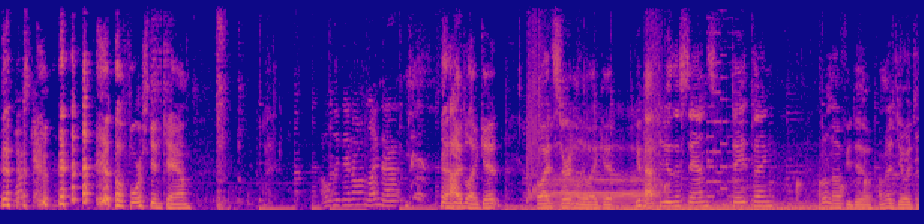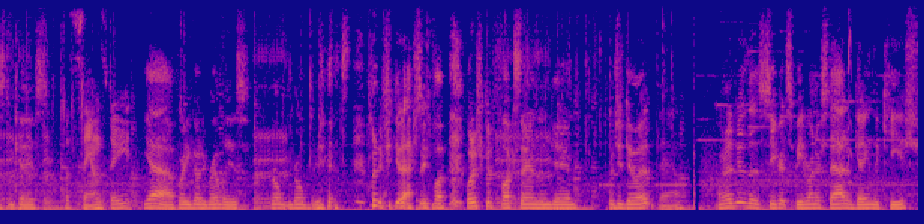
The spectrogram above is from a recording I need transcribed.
Foreskin. a foreskin cam. I don't think they know I'm like that. I'd like it. Oh, I'd certainly like it. You have to do the Sans date thing? I don't know if you do. I'm gonna do it just in case. The Sans date? Yeah, where you go to Groblies. Grob- Groblies. what if you could actually fuck? What if you could fuck Sans in game? Would you do it? Yeah. I'm gonna do the secret speedrunner stat of getting the quiche.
